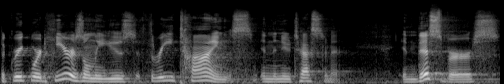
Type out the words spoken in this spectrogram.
The Greek word here is only used three times in the New Testament. In this verse,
